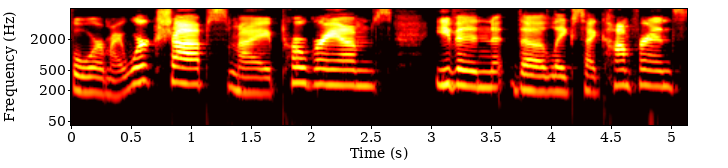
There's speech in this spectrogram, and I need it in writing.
for my workshops, my programs, even the Lakeside Conference.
